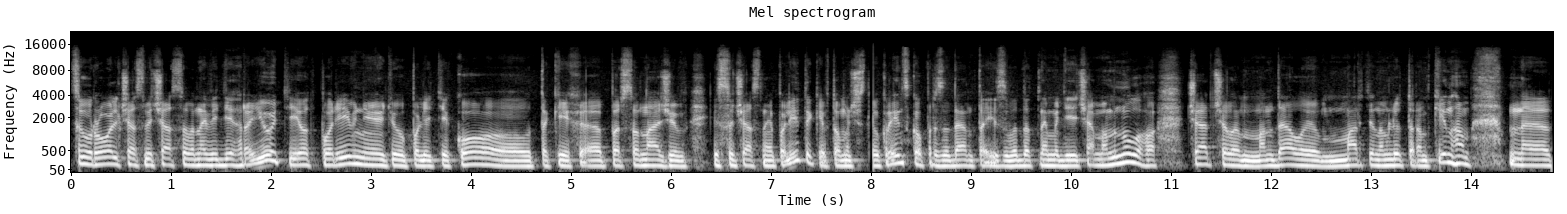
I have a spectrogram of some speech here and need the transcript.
цю роль час від часу вони відіграють і от порівнюють у політіко таких е, персонажів із сучасної політики, в тому числі українського президента, із видатними діячами минулого Черчиллем, Манделою, Мартіном Лютером Кінгом. Е,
